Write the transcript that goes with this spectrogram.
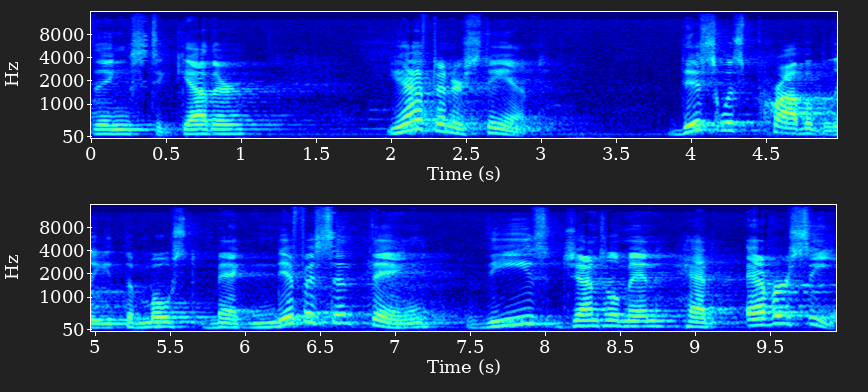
things together. You have to understand, this was probably the most magnificent thing these gentlemen had ever seen.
